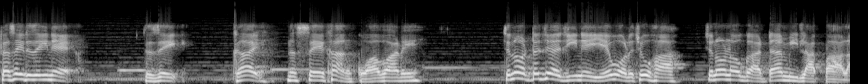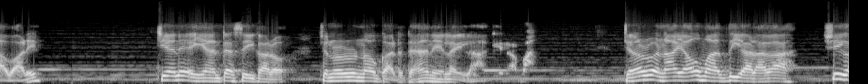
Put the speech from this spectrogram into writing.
တက်စိတ်တစ်စိတ်နဲ့တစ်စိတ်ဂိုက်20ခန့်กว่าပါတယ် ကျွန်တော်တက်ကြက်ကြီးနဲ့ရဲဘော်တချို့ဟာကျွန်တော်နောက်ကတမ်းမိလာပါလာပါတယ်ကျန်တဲ့အရန်တက်စိတ်ကတော့ကျွန်တော်တို့နောက်ကတဒန်းနဲ့လိုက်လာခဲ့တာပါကျွန်တော်တို့အနာရောက်မှသိရတာကရှေ့က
